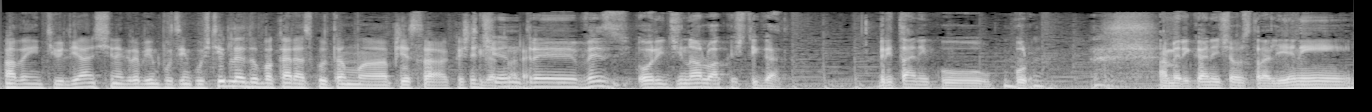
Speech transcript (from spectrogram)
A venit Iulian și ne grăbim puțin cu știrile, după care ascultăm uh, piesa Deci câștigătoare. între, vezi, originalul a câștigat. Britanicul pur. Americanii și australienii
